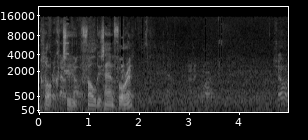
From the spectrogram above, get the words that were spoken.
clock to fold his hand for him. Show it.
